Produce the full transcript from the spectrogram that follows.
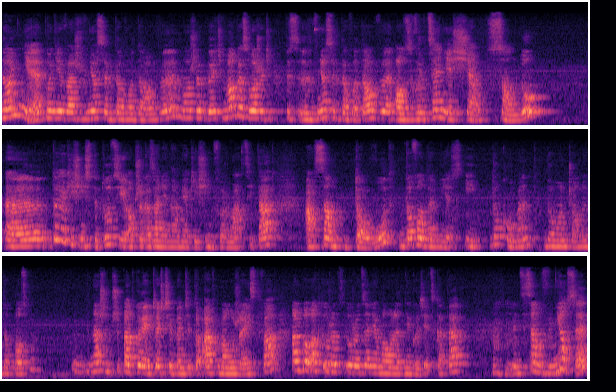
no nie, ponieważ wniosek dowodowy może być, mogę złożyć wniosek dowodowy o zwrócenie się z sądu do jakiejś instytucji o przekazanie nam jakiejś informacji, tak? A sam dowód, dowodem jest i dokument dołączony do pozwu. W naszym przypadku najczęściej będzie to akt małżeństwa albo akt uro- urodzenia małoletniego dziecka, tak? Więc sam wniosek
